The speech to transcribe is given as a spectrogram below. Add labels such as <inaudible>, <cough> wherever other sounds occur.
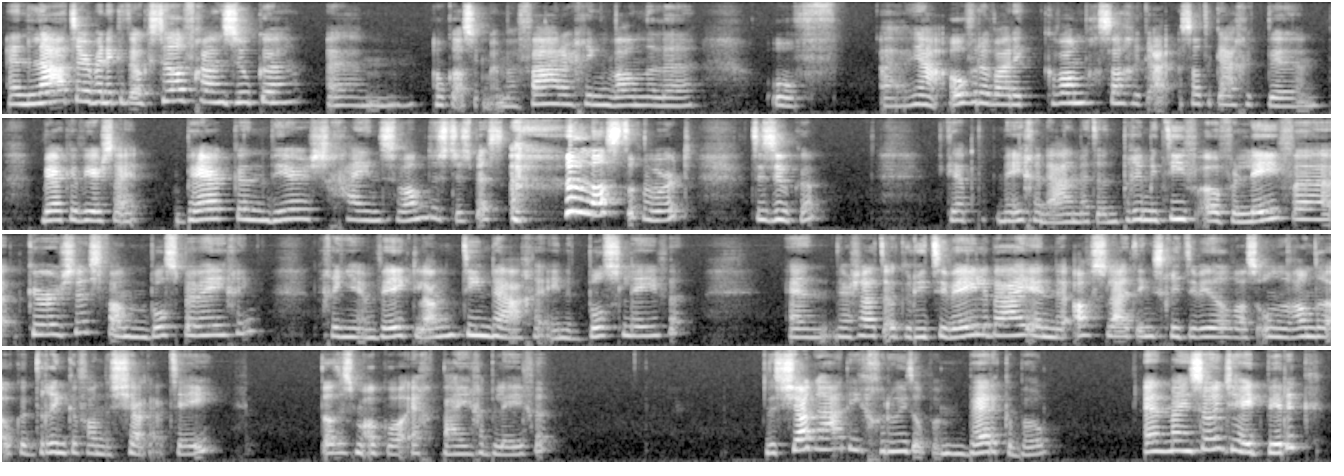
En later ben ik het ook zelf gaan zoeken. Ehm, ook als ik met mijn vader ging wandelen. Of uh, ja, overal waar ik kwam, zag ik, zat ik eigenlijk de berkenweerschijn, berkenweerschijnzwam. Dus het is best een <laughs> lastig woord te zoeken. Ik heb meegedaan met een primitief overleven cursus van bosbeweging. Dan ging je een week lang, tien dagen in het bos leven. En daar zaten ook rituelen bij. En de afsluitingsritueel was onder andere ook het drinken van de shaga thee. Dat is me ook wel echt bijgebleven. De shanga die groeit op een berkenboom. En mijn zoontje heet Birk.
